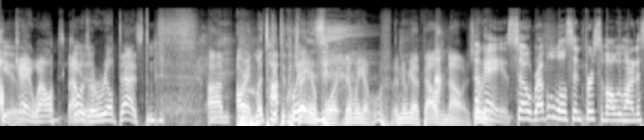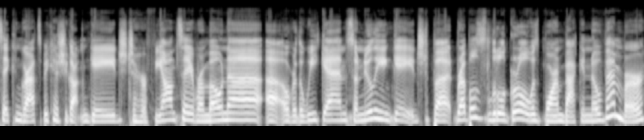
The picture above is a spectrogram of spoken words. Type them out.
cute. Okay, well, It's that was a real test. um, all right, let's Pop get to the training quiz. report. Then we got, and then we got a thousand dollars. Here we go. Okay, so Rebel Wilson, first of all, we wanted to say congrats because she got engaged to her fiance, Ramona, uh, over the weekend. So newly engaged, but Rebel's little girl was born back in November.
